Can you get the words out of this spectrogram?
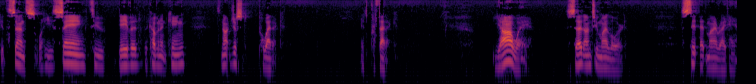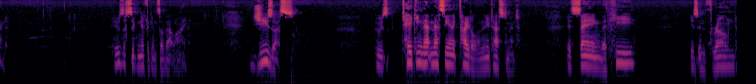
Get the sense what he's saying to David, the covenant king. It's not just poetic, it's prophetic. Yahweh said unto my Lord, Sit at my right hand. Here's the significance of that line Jesus, who's taking that messianic title in the New Testament, is saying that he is enthroned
